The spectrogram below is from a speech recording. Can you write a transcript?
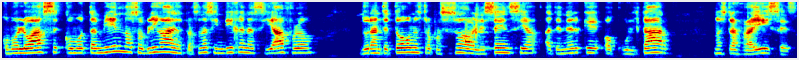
Como lo hace, como también nos obligan a las personas indígenas y afro durante todo nuestro proceso de adolescencia a tener que ocultar nuestras raíces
